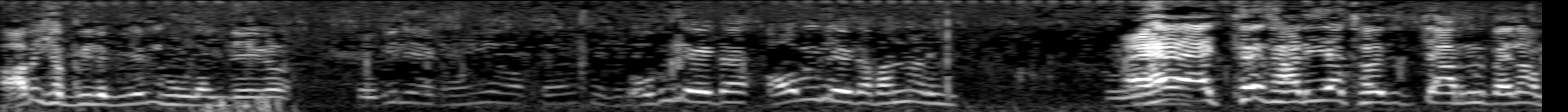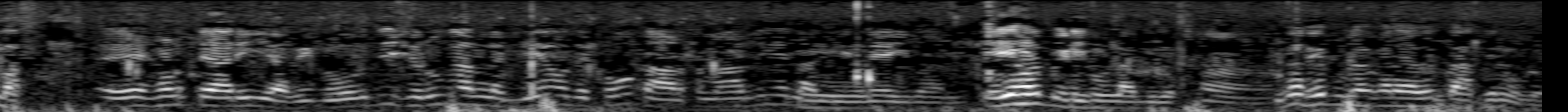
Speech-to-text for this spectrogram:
ਆ ਵੀ 26 ਲੱਗੀ ਜਿਹੜੀ ਹੁਣ ਲੱਗੀ ਦੇਖ ਉਹ ਵੀ ਲੇਟ ਹੋਣੀ ਆ ਉਹ ਵੀ ਲੇਟ ਆ ਉਹ ਵੀ ਲੇਟ ਆ ਬੰਨ ਵਾਲੀ। ਇਹ ਇੱਥੇ ਸਾੜੀ ਆ ਛ- ਚਾਰ ਦਿਨ ਪਹਿਲਾਂ ਬਸ। ਇਹ ਹੁਣ ਤਿਆਰੀ ਆ ਵੀ ਗੋਬ ਦੀ ਸ਼ੁਰੂ ਕਰਨ ਲੱਗੀ ਆ ਉਹ ਦੇਖੋ ਕਾਰ ਸਮਾਰਦੀ ਹੈ ਲੱਗੀ ਤੇ ਆਈ ਬਾਨ ਇਹ ਹੁਣ ਪੀੜੀ ਹੋਣ ਲੱਗੀ ਹੈ ਹਾਂ। ਇਹਦਾ ਰੇ ਪੂਰਾ ਕਰਿਆ ਹੋਵੇ 10 ਦਿਨ ਹੋ ਗਏ।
